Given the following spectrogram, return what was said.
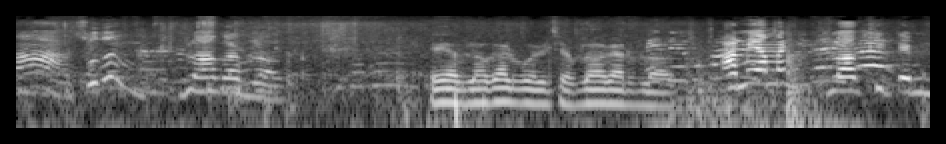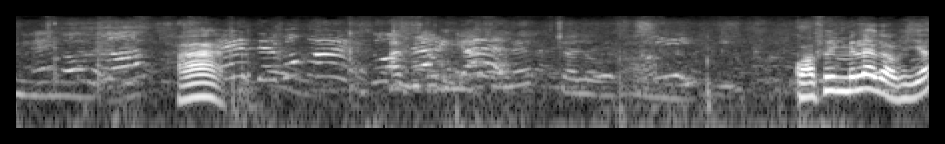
হ্যাঁ শুধু ব্লগ আর ব্লগ এ ব্লগার বলছে ব্লগার ব্লগ আমি আমার ব্লগ হিট এমনি হ্যাঁ চলো কফি मिलेगा भैया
